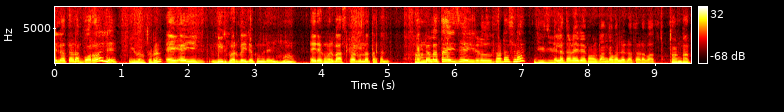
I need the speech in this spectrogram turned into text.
এই লতাটা বড় হইলে? এই লতাটা? এই এই বীর পারবে এই রকমের এই। এই রকমের বাস পারবে লতা খালি। একটা লতা এই যে এই লতাটা আছে না? জি জি। এই লতাটা এই রকমের ভাঙ্গা লতাটা বাদ। ধন্যবাদ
